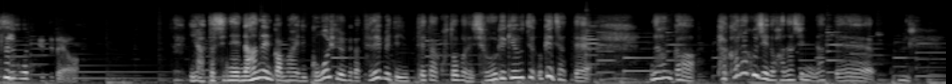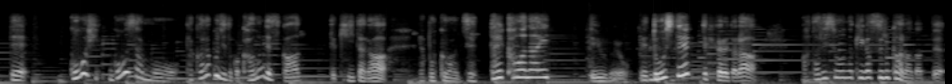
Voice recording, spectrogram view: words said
つるだって言ってたよ。いや私ね何年か前に郷ひろみがテレビで言ってた言葉に衝撃を受けちゃってなんか宝くじの話になって、で郷ひ郷さんも宝くじとか買うんですか？って聞いたら「いや僕は絶対買わない」って言うのよ。でうんどうして？って聞かれたら「当たりそうな気がするから」だって。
